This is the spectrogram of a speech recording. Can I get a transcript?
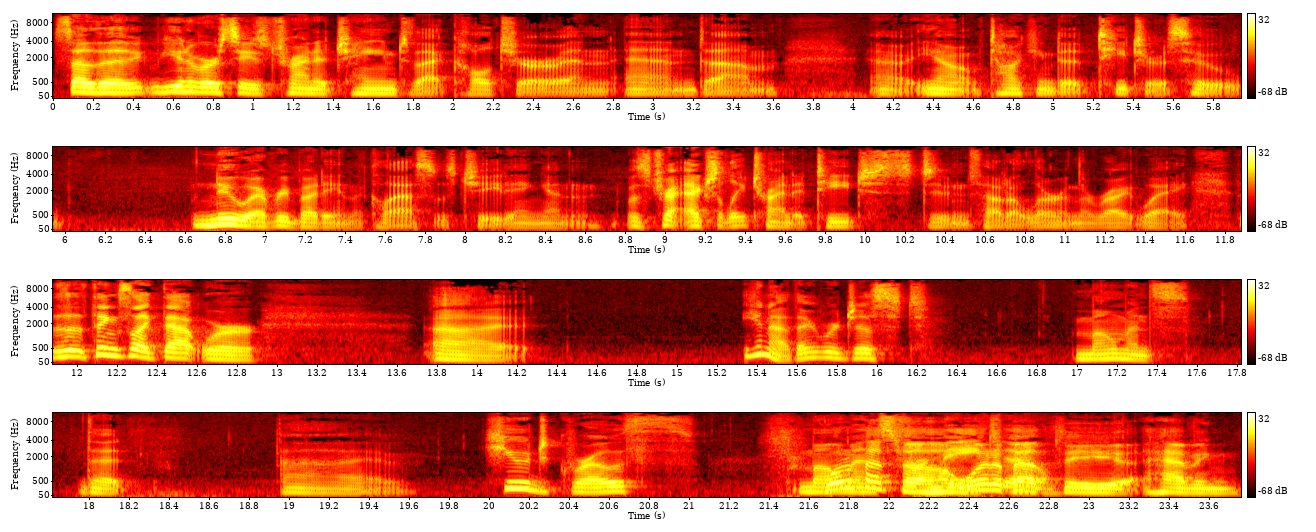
So the university is trying to change that culture and and um, uh, you know talking to teachers who knew everybody in the class was cheating and was actually trying to teach students how to learn the right way. Things like that were, uh, you know, they were just moments that uh, huge growth moments what about for the me what too. about the having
